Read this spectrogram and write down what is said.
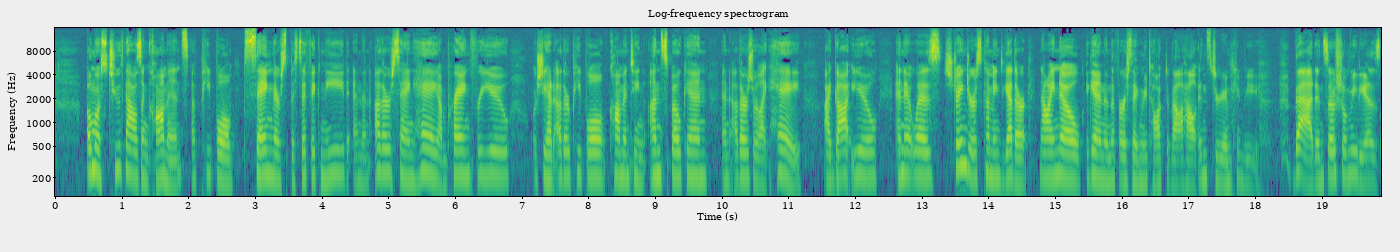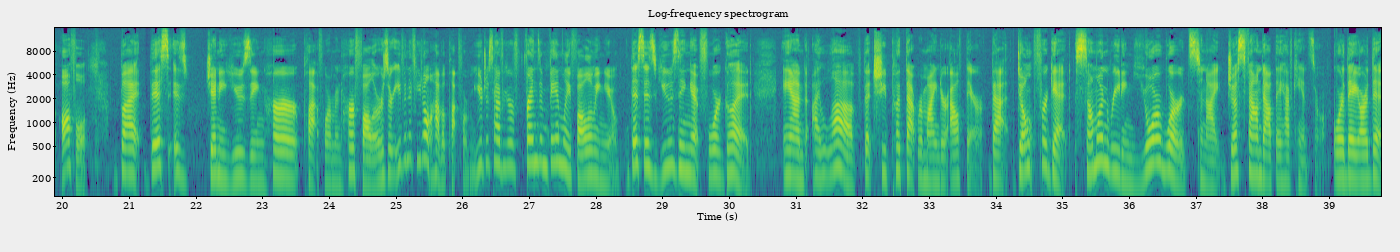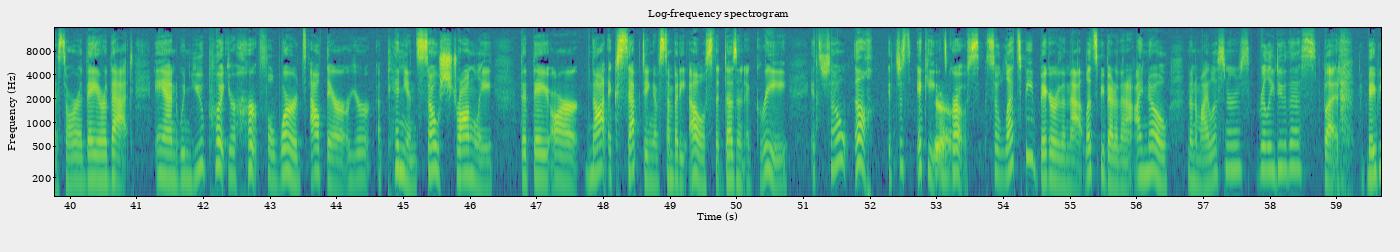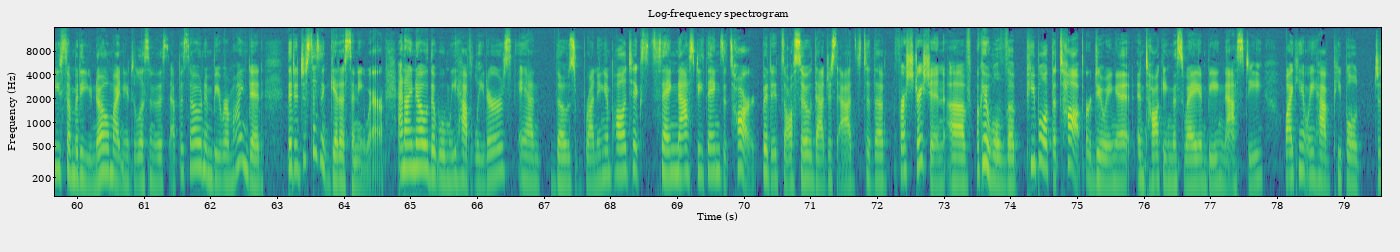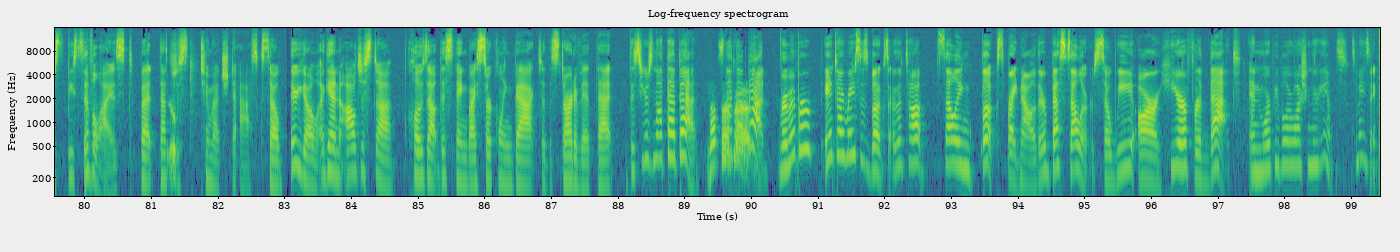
almost 2,000 comments of people saying their specific need and then others saying, Hey, I'm praying for you. Or she had other people commenting unspoken, and others were like, Hey, I got you. And it was strangers coming together. Now, I know, again, in the first thing we talked about how Instagram can be bad and social media is awful. But this is Jennie using her platform and her followers, or even if you don't have a platform, you just have your friends and family following you. This is using it for good. And I love that she put that reminder out there that don't forget someone reading your words tonight just found out they have cancer, or they are this, or they are that. And when you put your hurtful words out there or your opinions so strongly, that they are not accepting of somebody else that doesn't agree, it's so ugh. It's just icky. Yeah. It's gross. So let's be bigger than that. Let's be better than that. I know none of my listeners really do this, but maybe somebody you know might need to listen to this episode and be reminded that it just doesn't get us anywhere. And I know that when we have leaders and those running in politics saying nasty things, it's hard. But it's also that just adds to the frustration of, okay, well, the people at the top are doing it and talking this way and being nasty. Why can't we have people just be civilized. But that's yep. just too much to ask. So there you go. Again, I'll just uh, close out this thing by circling back to the start of it that this year's not that bad. Not, that, not bad. that bad. Remember, anti racist books are the top selling books right now. They're bestsellers. So we are here for that. And more people are washing their hands. It's amazing.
